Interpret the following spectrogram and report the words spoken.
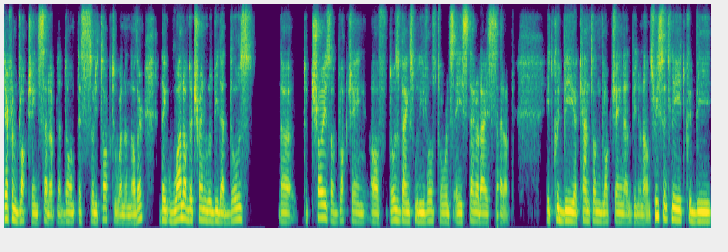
different blockchain setup that don't necessarily talk to one another. I think one of the trend will be that those uh, the choice of blockchain of those banks will evolve towards a standardized setup. It could be a Canton blockchain that been announced recently. It could be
